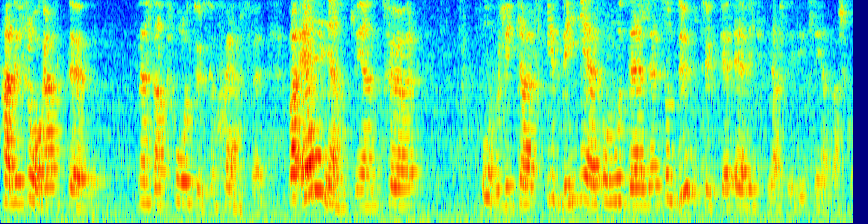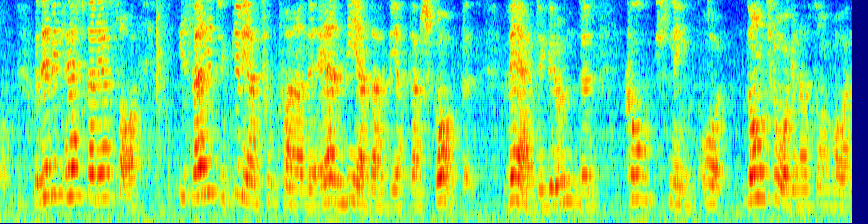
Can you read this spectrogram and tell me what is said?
hade frågat nästan 2000 chefer. Vad är det egentligen för olika idéer och modeller som du tycker är viktigast i ditt ledarskap? Och det bekräftar det jag sa. I Sverige tycker vi att fortfarande är medarbetarskapet, värdegrunden, coachning och de frågorna som har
